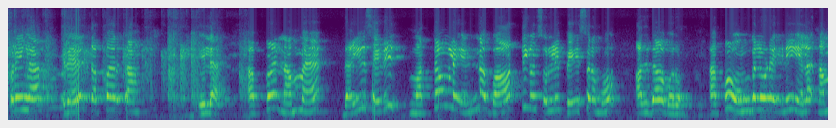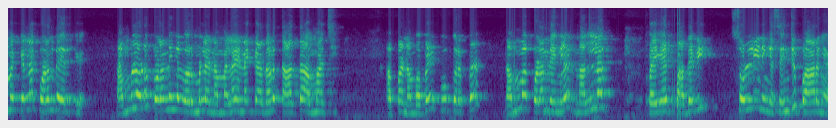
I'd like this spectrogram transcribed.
புரியுங்களா? இது தப்பா இருக்கா? இல்ல. அப்ப நம்ம தயவு செய்து மத்தவங்களை என்ன வார்த்தைகள் சொல்லி பேசுறோமோ அதுதான் வரும். அப்போ உங்களோட இனி எல்லாம் நமக்கெல்லாம் குழந்தை இருக்கு. நம்மளோட குழந்தைங்கள் வரும்ல நம்ம எல்லாம் என்னைக்காதாலும் தாத்தா அம்மாச்சி. அப்ப நம்ம போய் கூக்குறப்ப நம்ம குழந்தைங்கள நல்ல பெயர் பதவி சொல்லி நீங்க செஞ்சு பாருங்க.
